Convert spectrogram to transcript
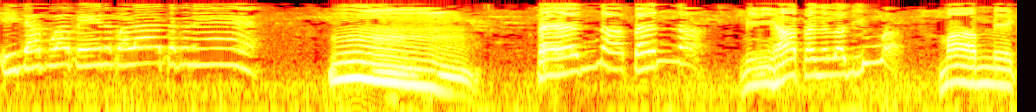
ඉඩපුවා පේන පලාතක නෑ. හ්ම්. පැන්න පැන්න. මිනිහා පැනලා දිව්වා. මා මේක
